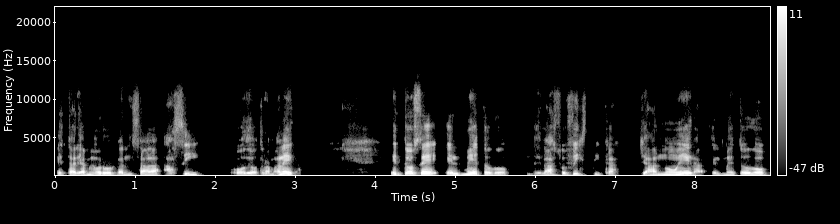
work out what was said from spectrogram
estaría mejor organizada así o de otra manera. Entonces, el método de la sofística ya no era el método,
